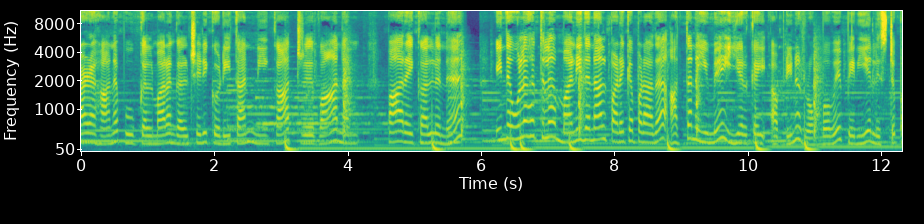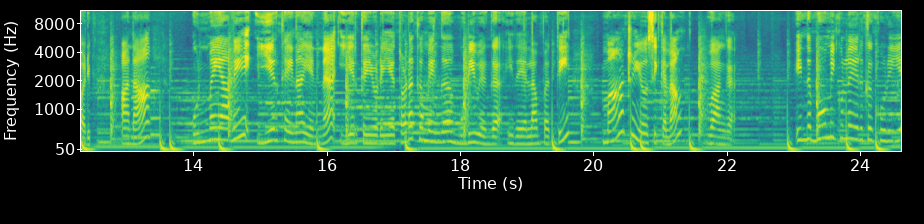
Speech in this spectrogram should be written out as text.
அழகான பூக்கள் மரங்கள் செடி கொடி தண்ணி காற்று வானம் பாறை கல்லுன்னு. இந்த உலகத்தில் மனிதனால் படைக்கப்படாத அத்தனையுமே இயற்கை அப்படின்னு ரொம்பவே பெரிய லிஸ்ட்டு படிப்போம் ஆனால் உண்மையாகவே இயற்கைனா என்ன? இயற்கையுடைய தொடக்கம் எங்க? முடிவு எங்க? இதையெல்லாம் பற்றி மாற்றி யோசிக்கலாம். வாங்க. இந்த பூமிக்குள்ளே இருக்கக்கூடிய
